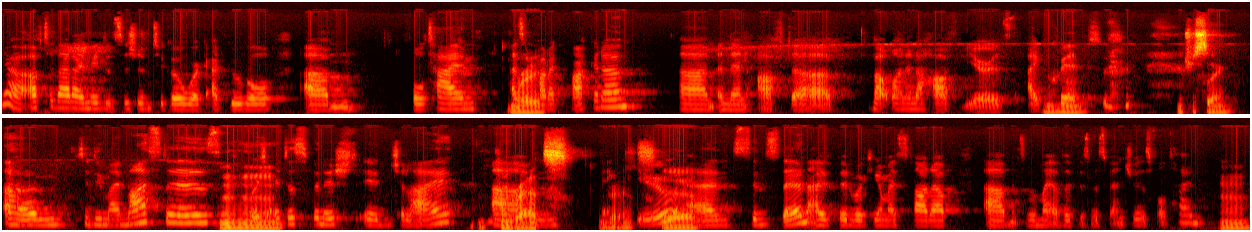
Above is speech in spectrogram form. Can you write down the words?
yeah, after that, I made the decision to go work at Google um, full time as a product marketer. Um, and then after about one and a half years, I Mhm. quit Interesting. um, to do my master's, which hmm I just finished in July. Congrats. Thank Congrats. you. Yeah. And since then, I've been working on my startup um, and some of my other business ventures full time. Mm.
